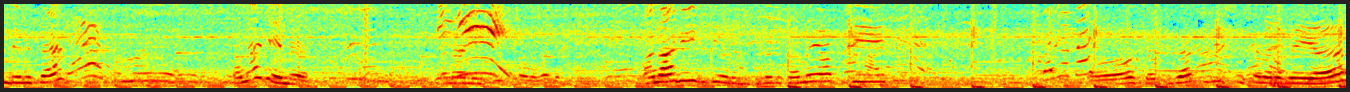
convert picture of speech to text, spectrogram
Götürüyorsun beni sen? Anneanneye mi? Anneanneye tamam hadi. Anneanneye gidiyoruz biz. Hadi kana yaptık. Aa, çok güzel sürüyorsun sen arabayı ya.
